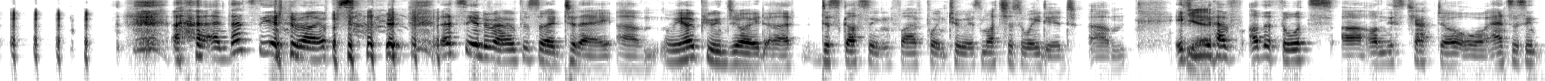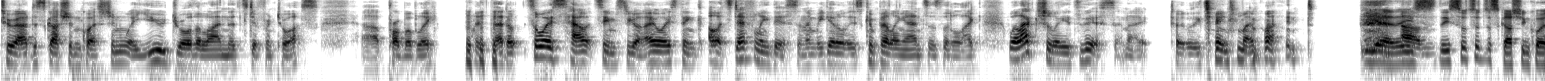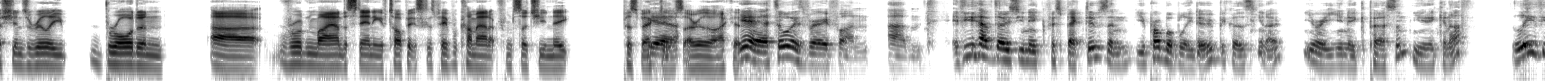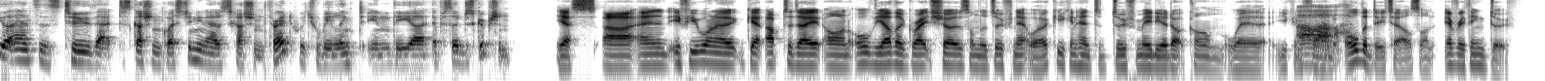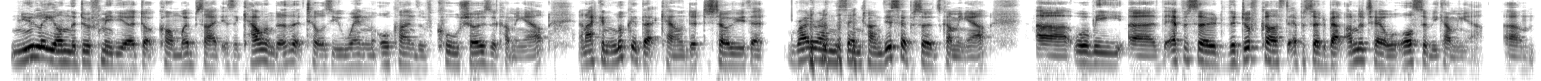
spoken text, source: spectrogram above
and that's the end of our episode. that's the end of our episode today. Um, we hope you enjoyed uh, discussing 5.2 as much as we did. Um, if Yeah. you have other thoughts uh, on this chapter or answers in- to our discussion question where you draw the line that's different to us, uh, probably. That, it's always how it seems to go. I always think, oh, it's definitely this, and then we get all these compelling answers that are like, well, actually, it's this, and I totally changed my mind. yeah these Um, these sorts of discussion questions really broaden uh broaden my understanding of topics because people come at it from such unique perspectives i really like it Yeah, it's always very fun. Um, if you have those unique perspectives, and you probably do because, you know, you're a unique person, unique enough, leave your answers to that discussion question in our discussion thread, which will be linked in the uh, episode description. yes uh and if you want to get up to date on all the other great shows on the doof network you can head to doofmedia.com where you can Ah. find all the details on everything doof Newly on the doofmedia.com website is a calendar that tells you when all kinds of cool shows are coming out, and I can look at that calendar to tell you that right around the same time this episode's coming out, uh, will be uh, the episode, the Doofcast episode about Undertale will also be coming out, um,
